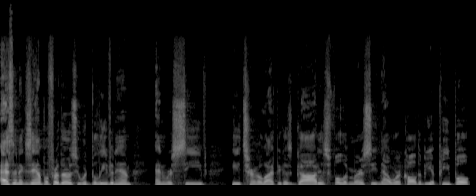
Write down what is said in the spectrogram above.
as an example for those who would believe in him and receive eternal life because God is full of mercy. Now we're called to be a people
